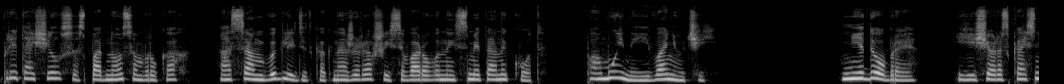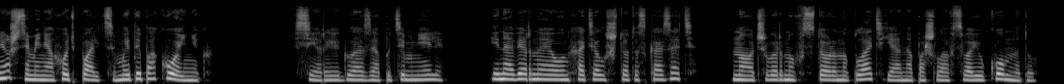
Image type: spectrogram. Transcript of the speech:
Притащился с подносом в руках, а сам выглядит, как нажиравшийся ворованный сметаны кот. Помойный и вонючий. Недоброе. Еще раз коснешься меня хоть пальцем, и ты покойник. Серые глаза потемнели, и, наверное, он хотел что-то сказать, но, отшвырнув в сторону платья, она пошла в свою комнату.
